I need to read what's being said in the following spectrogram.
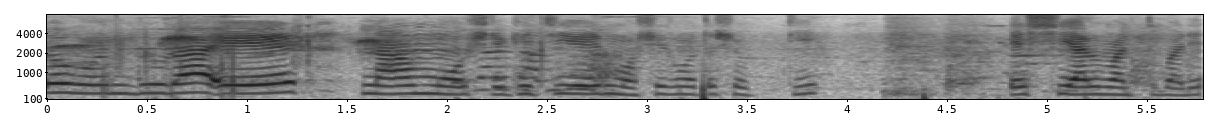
তো বন্ধুরা এর নাম মোষ রেখেছি এর মোষের মতো শক্তি। এর শিয়াল মারতে পারে।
